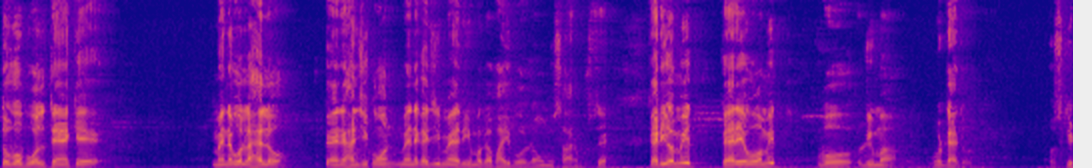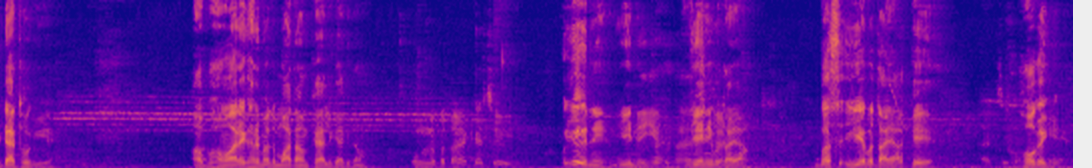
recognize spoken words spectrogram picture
तो वो बोलते हैं कि मैंने बोला हेलो। कह रहे हाँ जी कौन? मैंने कहा जी मैं रीमा का भाई बोल रहा हूँ सहारनपुर से कह रही अमित। कह रहे वो अमित वो रीमा वो डेथ हो उसकी डेथ हो गई है। अब हमारे घर में तो मातम फैल गया एकदम। उन्होंने बताया कैसे हुई? ये नहीं ये नहीं ये नहीं बताया। बस ये बताया कि हो गई है।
